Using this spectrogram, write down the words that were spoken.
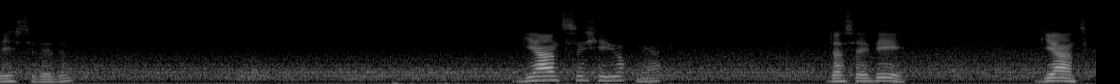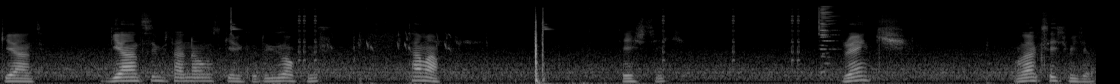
değiştirelim. Giants'ın şey yok mu ya? Değil. Giant, Giant. Giants'ın bir tane olması gerekiyordu. Yokmuş. Tamam. Seçtik. Renk olarak seçmeyeceğim.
